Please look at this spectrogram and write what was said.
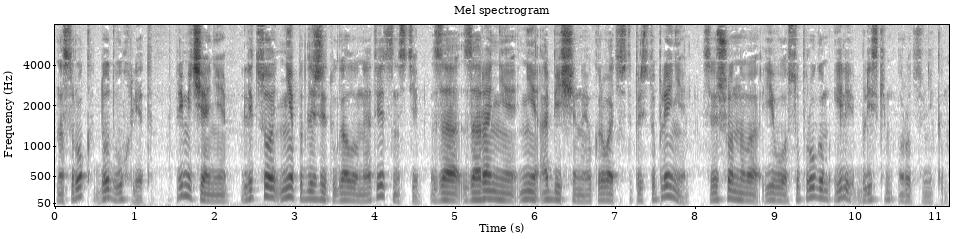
на срок до 2 лет. Примечание. Лицо не подлежит уголовной ответственности за заранее не обещанное укрывательство преступления, совершенного его супругом или близким родственником.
